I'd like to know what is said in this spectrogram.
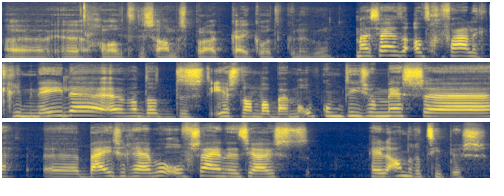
we altijd in samenspraak kijken wat we kunnen doen. Maar zijn het altijd gevaarlijke criminelen? Want dat is het eerste dan wat bij me opkomt die zo'n mes bij zich hebben. Of zijn het juist hele andere types.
